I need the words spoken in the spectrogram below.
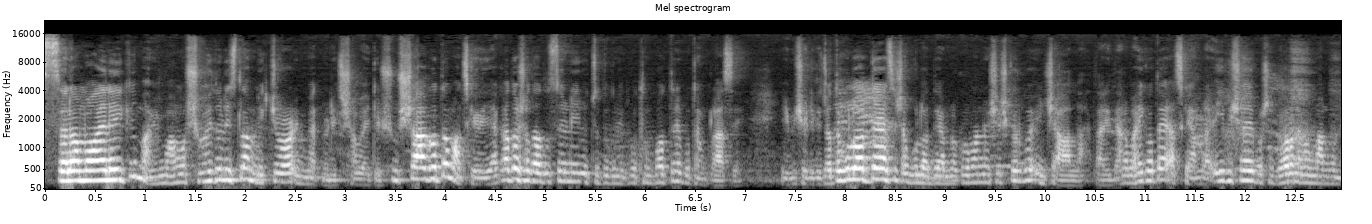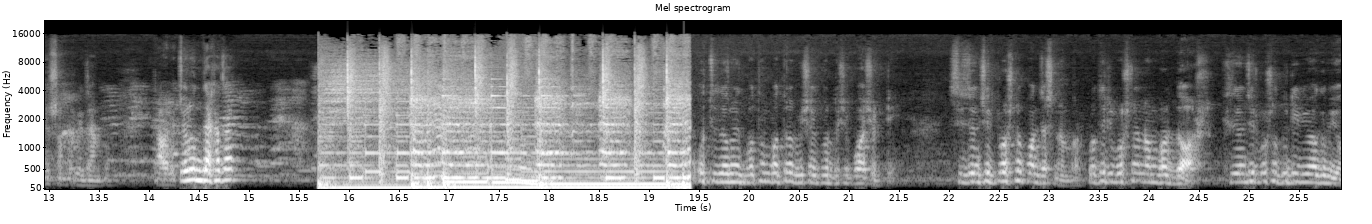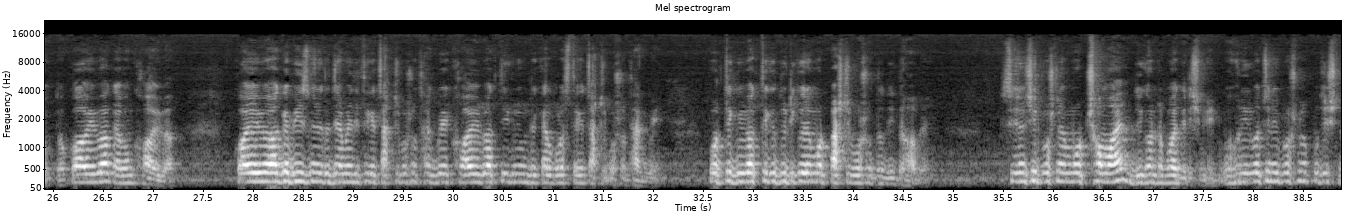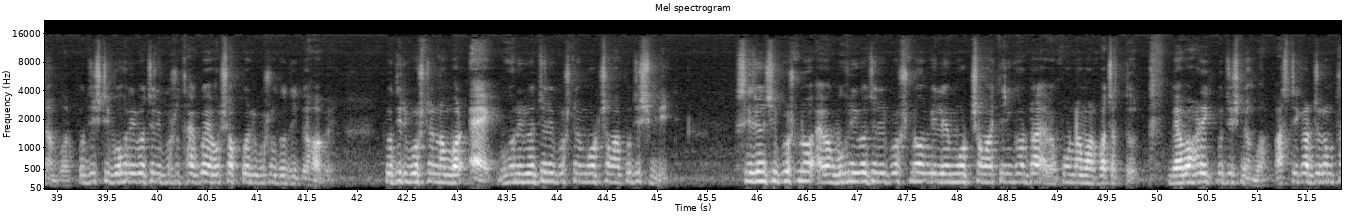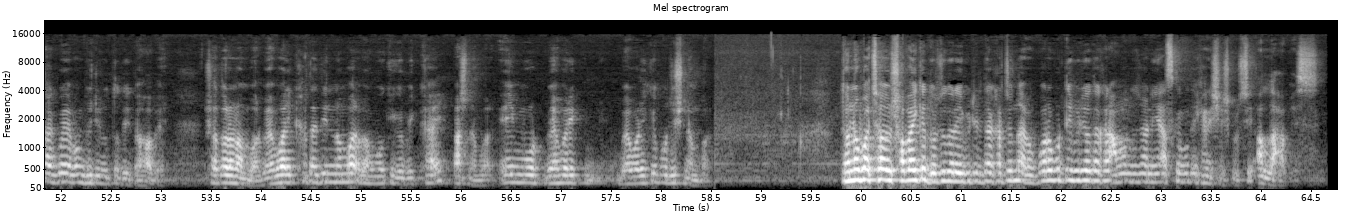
আসসালামু আলাইকুম, আমি Mohammad Shahidul Islam lecturer in mathematics সবাইকে সুস্বাগতম আজকের এই একাদশ দ্বাদশ শ্রেণির উচ্চতর প্রথম পত্রের প্রথম ক্লাসে। এই বিষয়টিতে যতগুলো অধ্যায় আছে, সবগুলো অধ্যায় আমরা ক্রমান্বয়ে শেষ করব, ইনশাআল্লাহ। তারই ধারাবাহিকতায় আজকে আমরা এই বিষয়ে প্রশ্ন ধরন এবং মানদণ্ডের সম্পর্কে জানব। তাহলে চলুন, দেখা যাক। উচ্চতর প্রথম পত্র, বিষয় কোড দুশো পঁয়ষট্টি। সৃজনশীল প্রশ্ন পঞ্চাশ নম্বর। প্রতিটি প্রশ্ন নম্বর দশ। সৃজনশীল প্রশ্ন দুটি বিভাগে বিভক্ত। ক বিভাগ এবং খ বিভাগ। ক বিভাগে বীজ গণিত জ্যামিতি থেকে চারটি প্রশ্ন থাকবে খ বিভাগ ত্রিকোণমিতি ক্যালকুলাস থেকে চারটি প্রশ্ন থাকবে। প্রত্যেক বিভাগ থেকে দুটি করে মোট পাঁচটি প্রশ্ন দিতে হবে। সৃজনশীল প্রশ্নের মোট সময় দুই ঘণ্টা পঁয়ত্রিশ মিনিট। বহু নির্বাচনী প্রশ্ন পঁচিশ নম্বর। পঁচিশটি বহু নির্বাচনী প্রশ্ন থাকবে এবং সব কটি প্রশ্ন উত্তর দিতে হবে। প্রতিটি প্রশ্নের নম্বর এক। বহু নির্বাচনী প্রশ্নের মোট সময় পঁচিশ মিনিট। সৃজনশীল প্রশ্ন এবং বহু নির্বাচনী প্রশ্ন মিলে মোট সময় তিন ঘণ্টা এবং পূর্ণ নম্বর পঁচাত্তর। ব্যবহারিক পঁচিশ নম্বর। পাঁচটি কার্যক্রম থাকবে এবং দুটি উত্তর দিতে হবে। সতেরো নম্বর, ব্যবহারিক খাতায় তিন নম্বর এবং মৌখিক পরীক্ষায় পাঁচ নম্বর। এই মোট ব্যবহারিক, ব্যবহারিকে পঁচিশ নম্বর। ধন্যবাদ সবাইকে ধৈর্য ধরে এই ভিডিও দেখার জন্য এবং পরবর্তী ভিডিও দেখার আমন্ত্রণ জানিয়ে আজকের মতো এখানে শেষ করছি। আল্লাহ হাফিজ।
